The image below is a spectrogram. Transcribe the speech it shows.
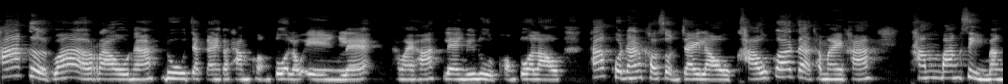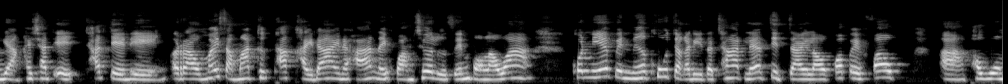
ถ้าเกิดว่าเรานะดูจากการกระทำของตัวเราเองและทำไมคะแรงดึงดูดของตัวเรา ถ้าคนนั้นเขาสนใจเราเขาก็จะทำไมคะทำบางสิ่งบางอย่างให้ชัดเอชัดเจนเอง เราไม่สามารถทึกทักใครได้นะคะ ในความเชื่อหรือเซนส์ของเราว่า คนนี้เป็นเนื้อคู่จากอดีตชาติ และจิตใจเราก็ไปเฝ้าอ่าพวง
